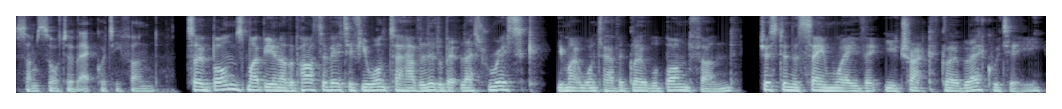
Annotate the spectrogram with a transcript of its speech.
some sort of equity fund? So, bonds might be another part of it. If you want to have a little bit less risk, you might want to have a global bond fund, just in the same way that you track global equity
